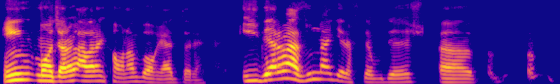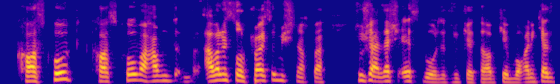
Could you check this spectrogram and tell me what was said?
این ماجرا اولا کاملا واقعیت داره. ایده رو از اون نگرفته بودش. کاستکو کاستکو و هم اول سول پرایس رو میشناخت و توش ازش اسم برده تو کتاب که واقعا یکی از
